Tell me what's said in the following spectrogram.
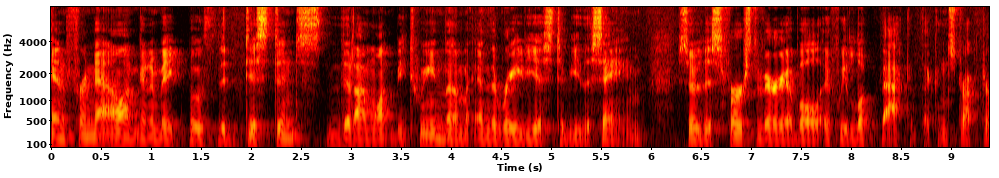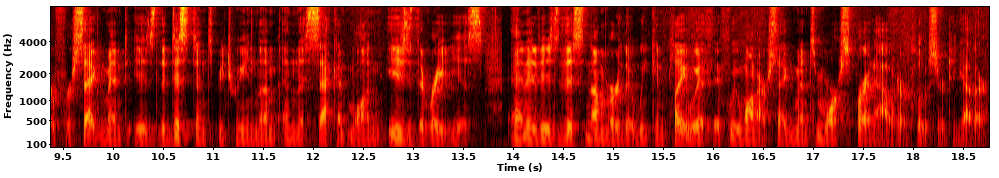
And for now, I'm going to make both the distance that I want between them and the radius to be the same. So this first variable, if we look back at the constructor for segment, is the distance between them, and the second one is the radius. And it is this number that we can play with if we want our segments more spread out or closer together.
